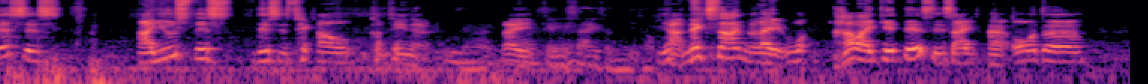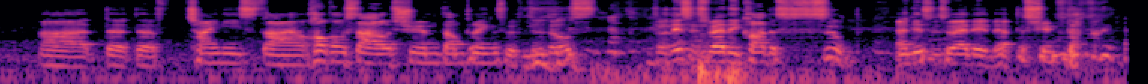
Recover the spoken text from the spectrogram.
this is I use this this is take out container. Yeah. Like Same size on the top. yeah, next time like what how I get this is I, I order uh, the the Chinese style Hong Kong style shrimp dumplings with noodles. so this is where they call the soup, and this is where they, they have the shrimp dumpling.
